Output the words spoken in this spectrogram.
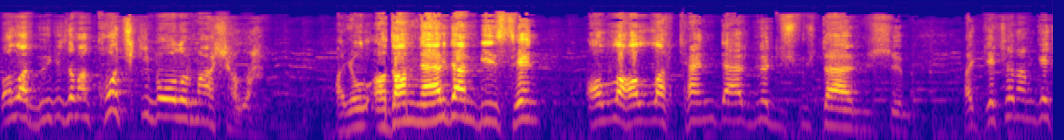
Vallahi büyüdüğü zaman koç gibi olur maşallah. Ayol adam nereden bilsin? Allah Allah kendi derdine düşmüş dermişim. Ha, geç anam geç.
